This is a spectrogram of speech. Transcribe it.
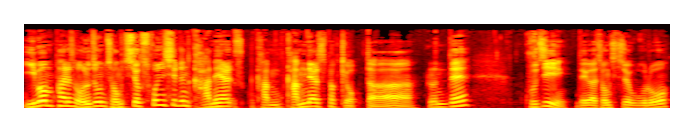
이번 판에서 어느 정도 정치적 손실은 감내할, 감, 감내할 수밖에 없다. 그런데 굳이 내가 정치적으로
